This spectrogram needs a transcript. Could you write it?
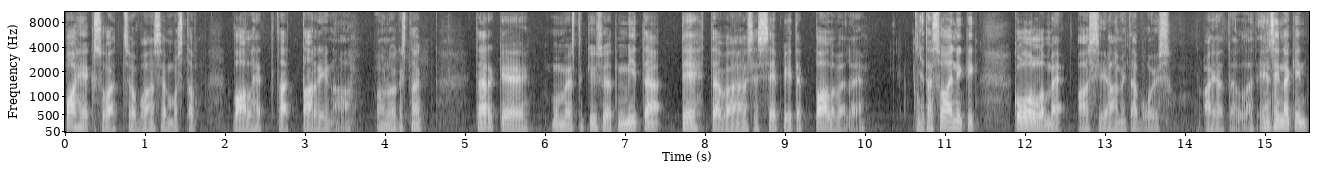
paheksua, että se on vaan semmoista valhetta tai tarinaa. On oikeastaan tärkeää mun mielestä kysyä, että mitä tehtävää se sepite palvelee. Ja tässä on ainakin kolme asiaa, mitä voisi ajatella. Et ensinnäkin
